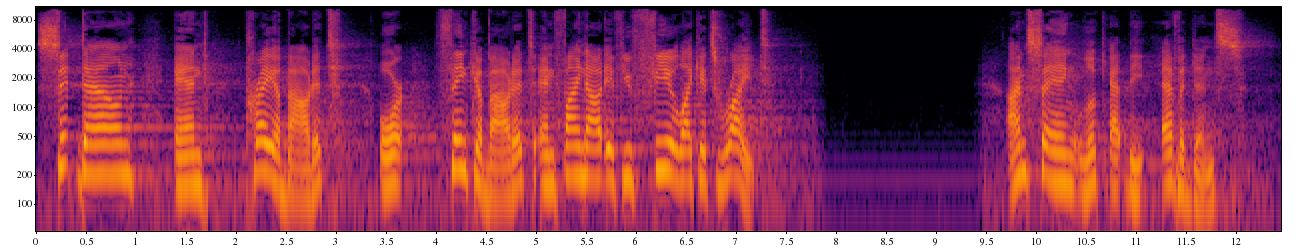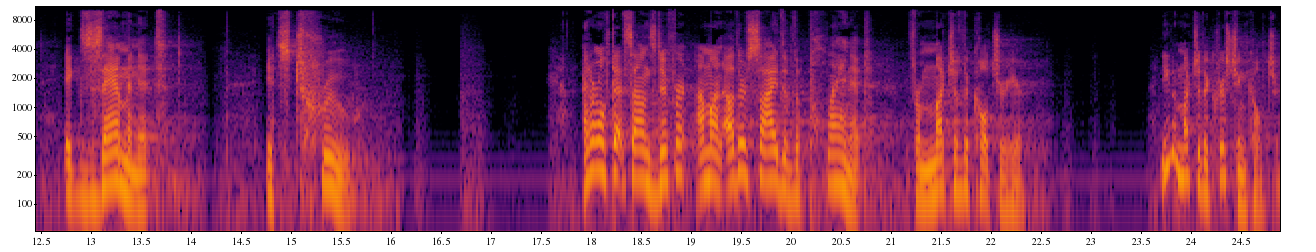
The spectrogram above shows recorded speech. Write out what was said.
sit down and pray about it or think about it and find out if you feel like it's right. I'm saying look at the evidence, examine it. It's true. I don't know if that sounds different. I'm on other sides of the planet for much of the culture here, even much of the Christian culture.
